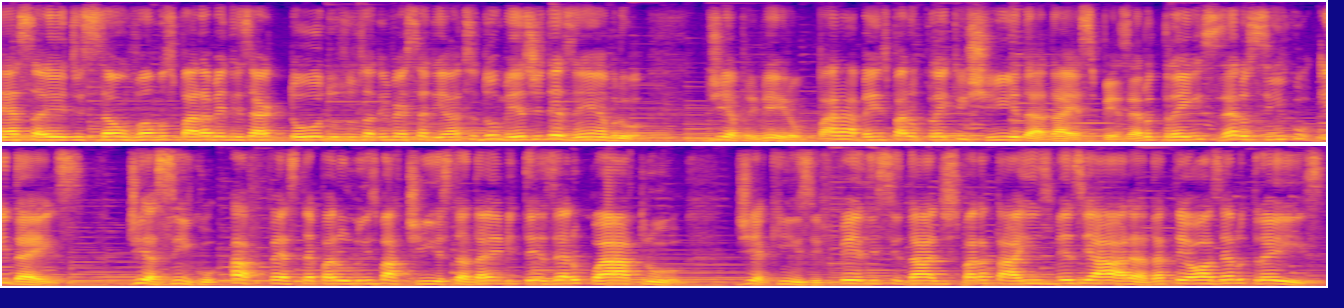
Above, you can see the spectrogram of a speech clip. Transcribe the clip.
Nessa edição vamos parabenizar todos os aniversariantes do mês de dezembro. Dia 1 parabéns para o Cleito Ishida, da SP 03, 05 e 10. Dia 5, a festa é para o Luiz Batista, da MT 04. Dia 15, felicidades para Thaís Meziara, da TO 03.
